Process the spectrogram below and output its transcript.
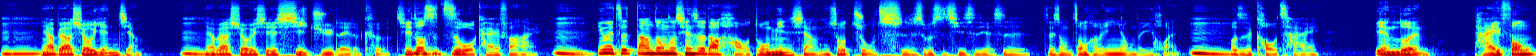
嗯哼，你要不要修演讲？嗯，你要不要修一些戏剧类的课？其实都是自我开发，哎，嗯，因为这当中都牵涉到好多面向。你说主持是不是其实也是这种综合应用的一环？嗯，或者口才、辩论、台风，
